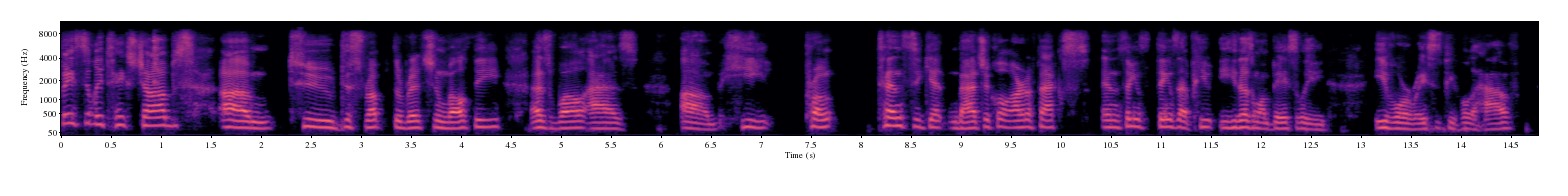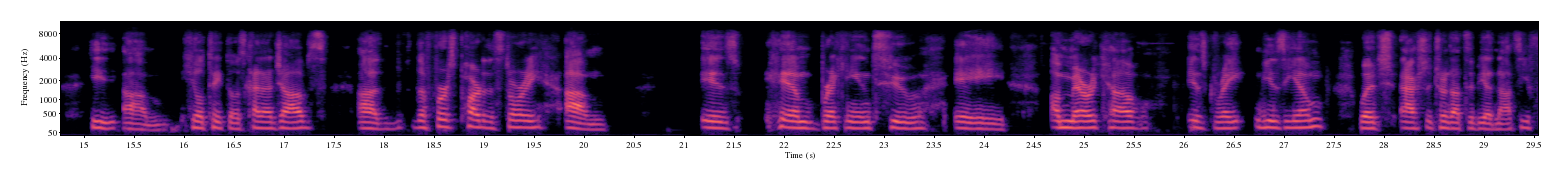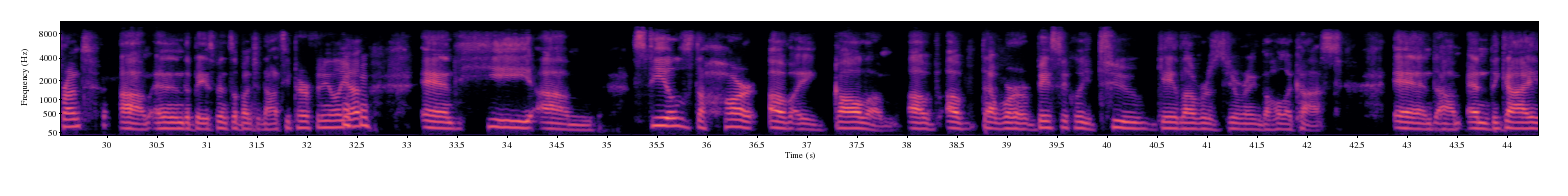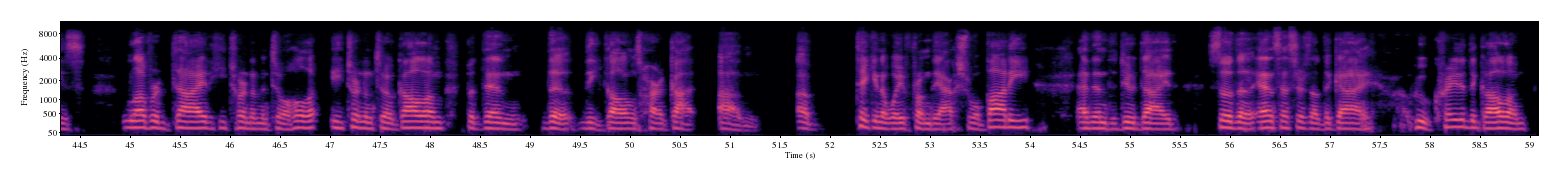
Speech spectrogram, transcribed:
basically takes jobs um, to disrupt the rich and wealthy, as well as um, he pro- tends to get magical artifacts and things things that pe- he doesn't want basically evil or racist people to have. He um, he'll take those kind of jobs. Uh, the first part of the story um, is him breaking into a America is Great museum, which actually turns out to be a Nazi front. Um, and in the basement's a bunch of Nazi paraphernalia. and he um steals the heart of a golem of of that were basically two gay lovers during the Holocaust. And um and the guy's lover died, he turned him into a holo- he turned him to a golem, but then the the golem's heart got um uh, taken away from the actual body, and then the dude died. So the ancestors of the guy who created the golem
